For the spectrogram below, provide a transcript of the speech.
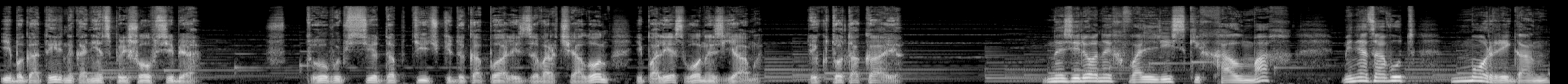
и богатырь наконец пришел в себя «Что вы все до птички докопались?» Заворчал он и полез вон из ямы «Ты кто такая?» «На зеленых валлийских холмах меня зовут Морриган».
